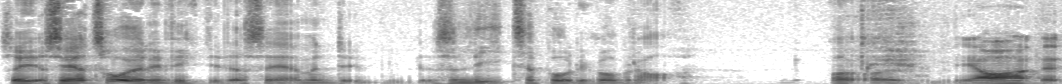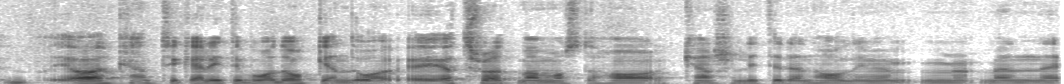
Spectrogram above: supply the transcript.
Så, så jag tror att det är viktigt att säga, men det, så lita på att det går bra. Och, och, Ja, jag kan tycka lite både och ändå. Jag tror att man måste ha kanske lite den hållningen. Men, men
